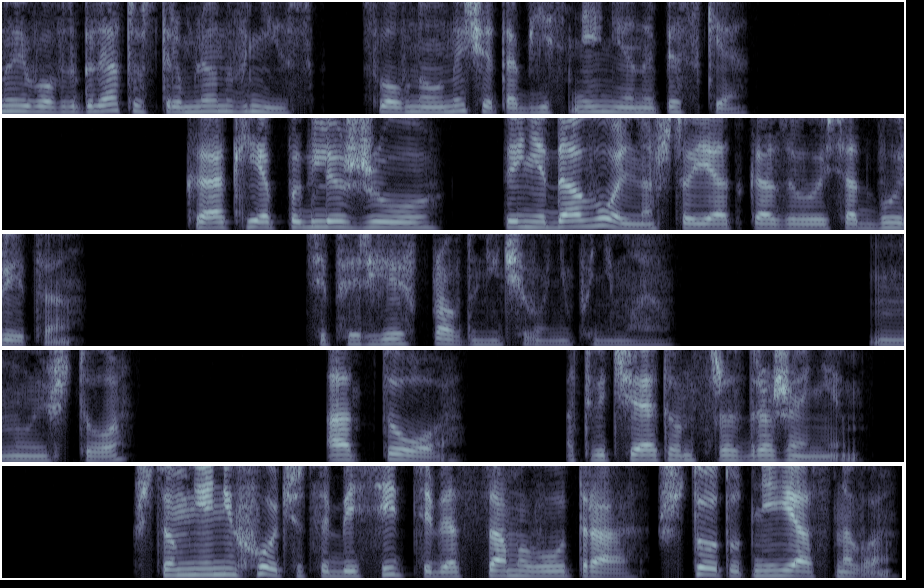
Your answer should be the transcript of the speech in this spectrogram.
но его взгляд устремлен вниз, словно он ищет объяснение на песке. «Как я погляжу, ты недовольна, что я отказываюсь от буррито?» Теперь я и вправду ничего не понимаю. «Ну и что?» «А то», — отвечает он с раздражением, что мне не хочется бесить тебя с самого утра. Что тут неясного?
